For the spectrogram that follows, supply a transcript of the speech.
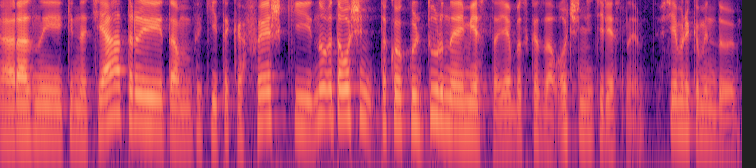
Э, разные кинотеатры, там какие-то кафешки. Ну, это очень такое культурное место, я бы сказал, очень интересное. Всем рекомендую.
